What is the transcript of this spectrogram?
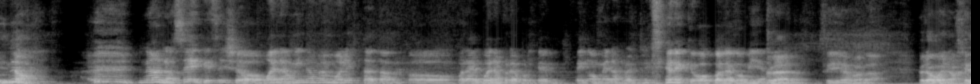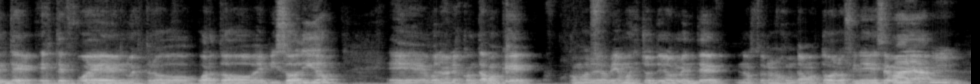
y no, No, no sé, qué sé yo. Bueno, a mí no me molesta tanto. Por ahí, bueno, pero porque tengo menos restricciones que vos con la comida. claro, sí, es verdad. Pero bueno, gente, este fue nuestro cuarto episodio. Eh, bueno, les contamos que, como le habíamos dicho anteriormente, nosotros nos juntamos todos los fines de semana. Mm,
